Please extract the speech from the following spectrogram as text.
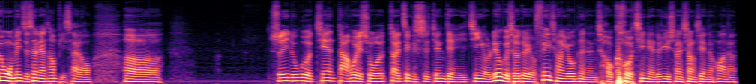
那我们也只剩两场比赛喽，呃，所以如果今天大会说在这个时间点已经有六个车队有非常有可能超过今年的预算上限的话呢？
